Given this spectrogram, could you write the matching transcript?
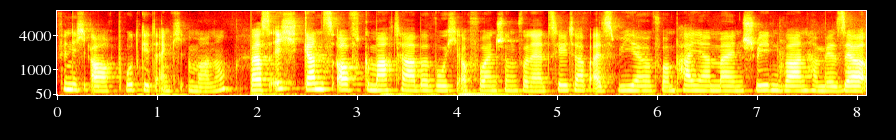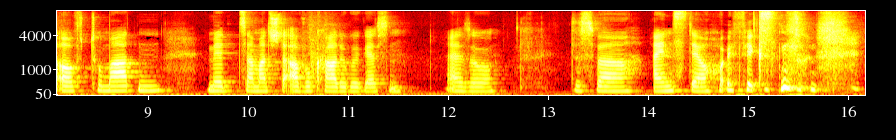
Finde ich auch. Brot geht eigentlich immer, ne? Was ich ganz oft gemacht habe, wo ich auch vorhin schon von erzählt habe, als wir vor ein paar Jahren mal in Schweden waren, haben wir sehr oft Tomaten mit zermatschter Avocado gegessen. Also das war eins der häufigsten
